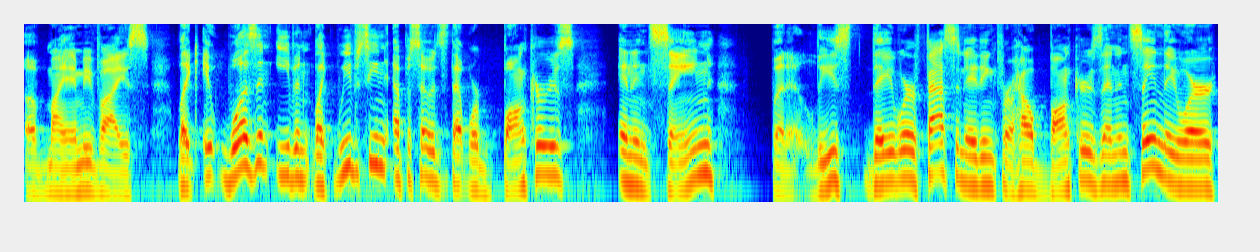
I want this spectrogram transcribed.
of Miami Vice. Like it wasn't even like we've seen episodes that were bonkers and insane, but at least they were fascinating for how bonkers and insane they were.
